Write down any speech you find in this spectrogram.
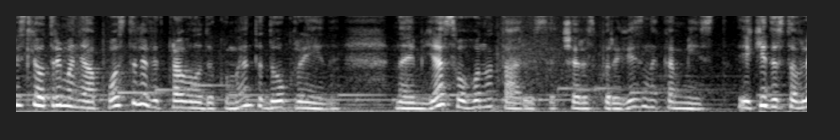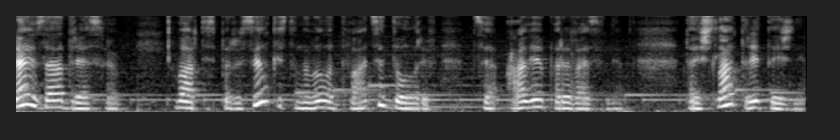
Після отримання апостиля відправили документи до України на ім'я свого нотаріуса через перевізника міст, який доставляє за адресою. Вартість пересилки становила 20 доларів. Це авіаперевезення. Та йшла 3 тижні.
